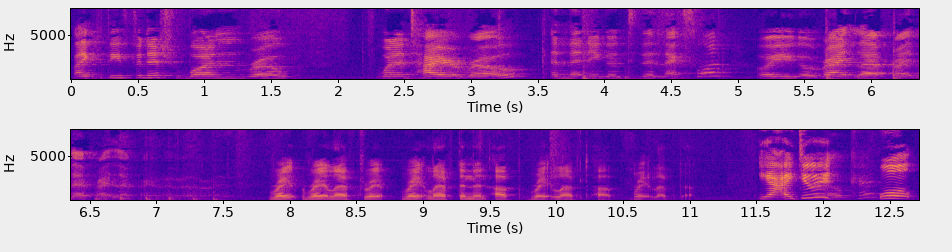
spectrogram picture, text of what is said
like, do you finish one row, one entire row, and then you go to the next one? Or you go right, left, right, left, right, left, right, left, right, right? Right right left right right left and then up right left up right left up. Yeah, I do it. Okay. Well,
